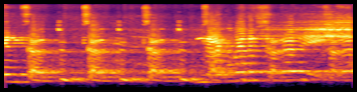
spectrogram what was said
chicken tattoo, tattoo, tattoo, tattoo. Documentary.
